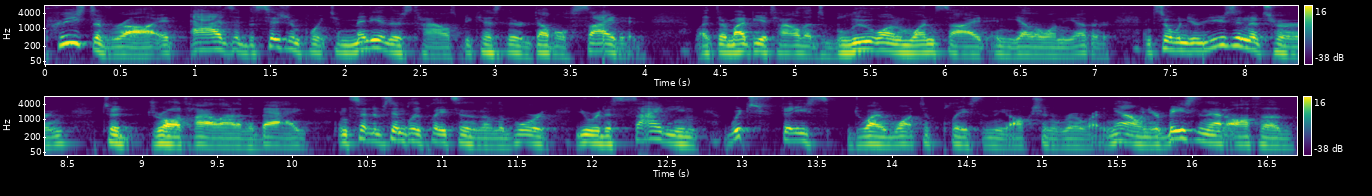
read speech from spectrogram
Priest of Ra, it adds a decision point to many of those tiles because they're double sided. Like there might be a tile that's blue on one side and yellow on the other. And so when you're using a turn to draw a tile out of the bag, instead of simply placing it on the board, you are deciding which face do I want to place in the auction row right now. And you're basing that off of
